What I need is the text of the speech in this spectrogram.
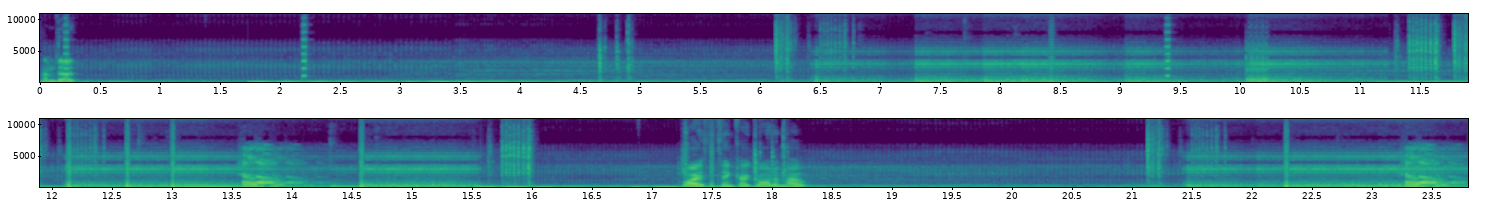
I'm dead. I think I got him out. Hello.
